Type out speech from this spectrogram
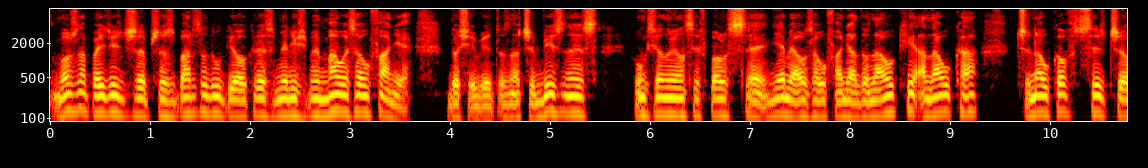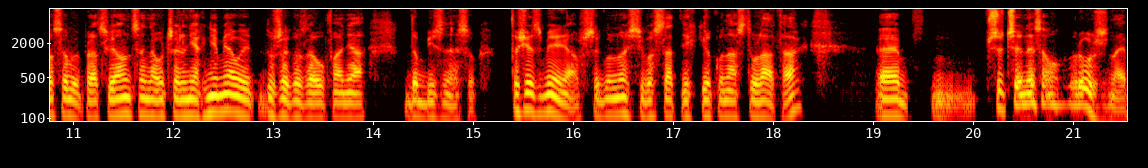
można powiedzieć, że przez bardzo długi okres mieliśmy małe zaufanie do siebie. To znaczy biznes funkcjonujący w Polsce nie miał zaufania do nauki, a nauka, czy naukowcy, czy osoby pracujące na uczelniach nie miały dużego zaufania do biznesu. To się zmienia, w szczególności w ostatnich kilkunastu latach. E, Przyczyny są różne.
